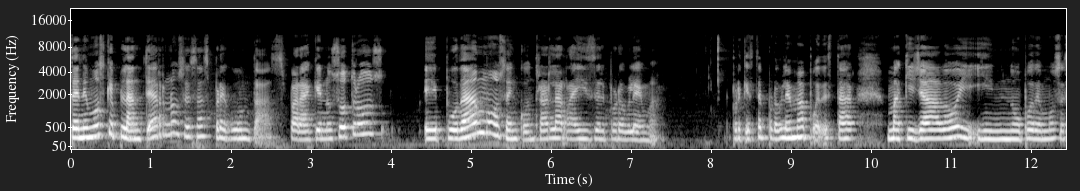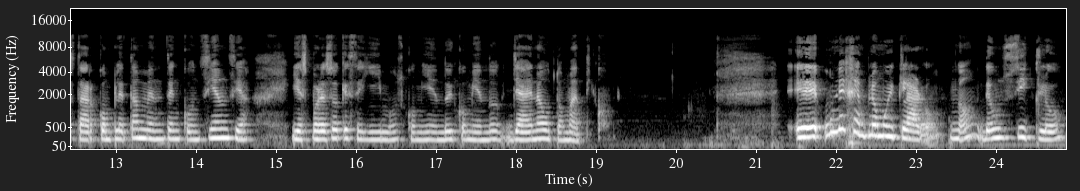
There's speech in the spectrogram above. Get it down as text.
tenemos que plantearnos esas preguntas para que nosotros eh, podamos encontrar la raíz del problema porque este problema puede estar maquillado y, no podemos estar completamente en conciencia y es por eso que seguimos comiendo y comiendo ya en automático. Eh, un ejemplo muy claro, ¿no? De un ciclo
